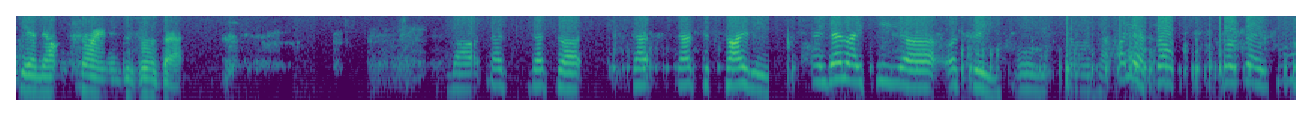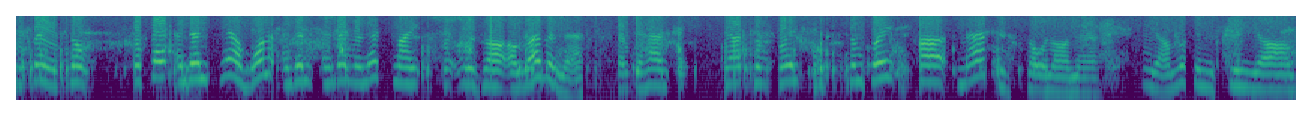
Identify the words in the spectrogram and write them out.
stand out and shine and deserve that. No, that's that's uh that that's exciting. And then I see uh let's see. Oh, oh yeah, so so okay, so, so, so so- and then yeah, one and then and then the next night it was uh eleven matches. So we had we had some great some great uh matches going on there. Yeah, I'm looking to see um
